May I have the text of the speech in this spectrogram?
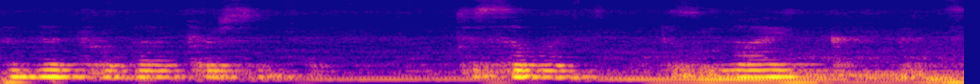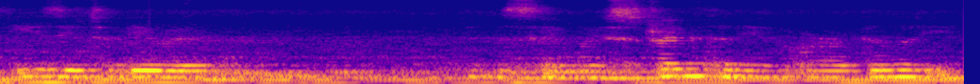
And then from that person to someone that we like, and it's easy to be with, in the same way, strengthening our ability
